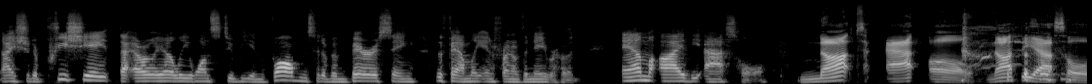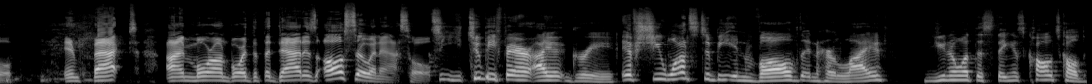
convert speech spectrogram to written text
I should appreciate that Arieli wants to be involved instead of embarrassing the family in front of the neighborhood. Am I the asshole? Not at all. Not the asshole. In fact, I'm more on board that the dad is also an asshole. See, to be fair, I agree. If she wants to be involved in her life, you know what this thing is called? It's called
